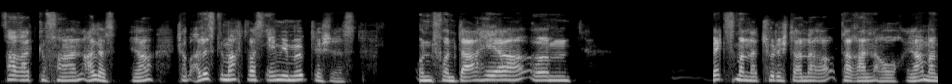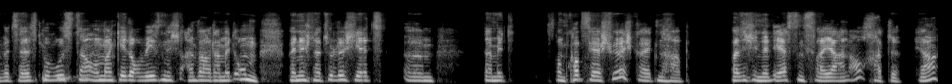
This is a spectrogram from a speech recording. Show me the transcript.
Fahrrad gefahren, alles, ja. Ich habe alles gemacht, was irgendwie möglich ist. Und von daher ähm, wächst man natürlich dann da, daran auch, ja. Man wird selbstbewusster und man geht auch wesentlich einfacher damit um. Wenn ich natürlich jetzt ähm, damit vom Kopf her Schwierigkeiten habe, was ich in den ersten zwei Jahren auch hatte, ja,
